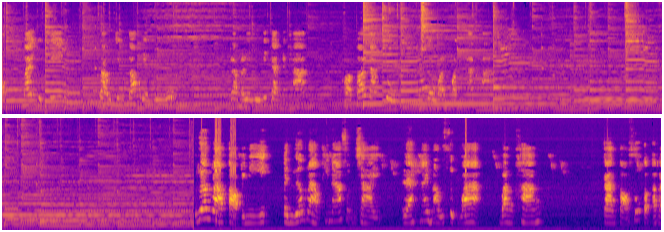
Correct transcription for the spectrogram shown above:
กไม่หยุดนิ่ง เราจึงต้องเรียนรู้ เรามาเรียนรู้ด้วยกันนะคะ ขอต้อนรับสู่เซอร์วันพอดคาส์ค่ะเรื่องราวต่อไปนี้เป็นเรื่องราวที่น่าสนใจ และให้เรารู้สึกว่าบางครั้ง การต่อสู้กับอะไร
